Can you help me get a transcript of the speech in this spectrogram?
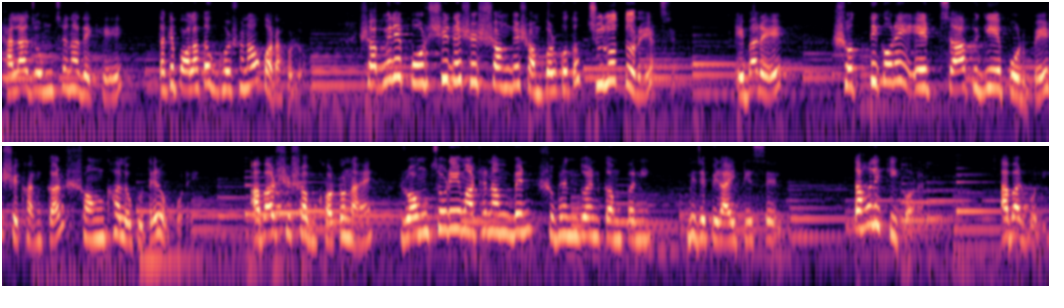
খেলা জমছে না দেখে তাকে পলাতক ঘোষণাও করা হলো। সব মিলে পড়শি দেশের সঙ্গে সম্পর্ক তো চুলোত্তরে আছে। এবারে সত্যি করে এর চাপ গিয়ে পড়বে সেখানকার সংখ্যালঘুদের ওপরে। আবার সেসব ঘটনায় রং চড়িয়ে মাঠে নামবেন শুভেন্দু অ্যান্ড কোম্পানি, বিজেপির আইটি সেল। তাহলে কি করা আবার বলি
